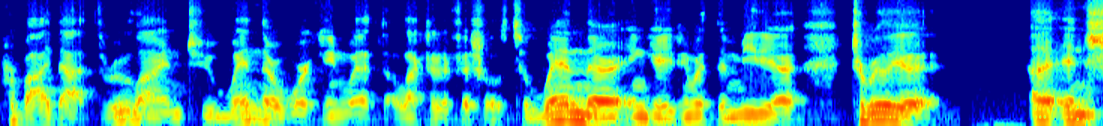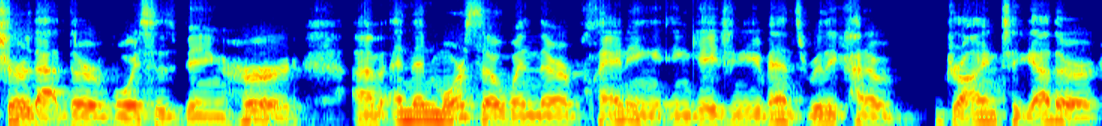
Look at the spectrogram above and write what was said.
provide that through line to when they're working with elected officials to when they're engaging with the media to really uh, uh, ensure that their voice is being heard. Um, and then more so when they're planning engaging events, really kind of drawing together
